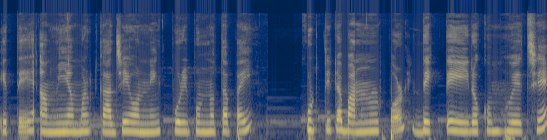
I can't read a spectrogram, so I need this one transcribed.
এতে আমি আমার কাজে অনেক পরিপূর্ণতা পাই। কুর্তিটা বানানোর পর দেখতে এই রকম হয়েছে।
